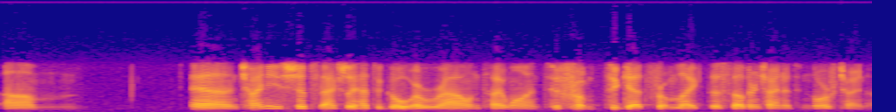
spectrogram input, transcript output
um, and Chinese ships actually had to go around Taiwan to from to get from like the southern China to North China,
